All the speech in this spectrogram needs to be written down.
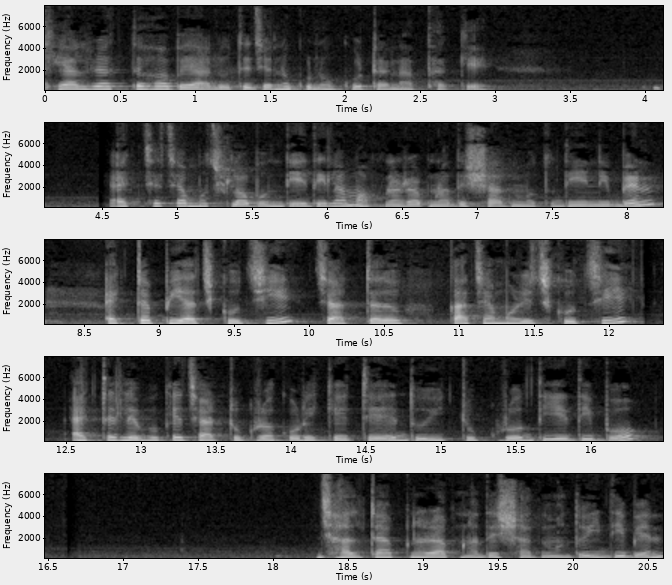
খেয়াল রাখতে হবে আলুতে যেন কোনো গোটা না থাকে। এক চা চামচ লবণ দিয়ে দিলাম। আপনারা আপনাদের স্বাদ মতো দিয়ে নেবেন। একটা পেঁয়াজ কুচি, চারটা কাঁচামরিচ কুচি, একটা লেবুকে চার টুকরা করে কেটে দুই টুকরো দিয়ে দিব। ঝালটা আপনারা আপনাদের স্বাদ মতোই দিবেন।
